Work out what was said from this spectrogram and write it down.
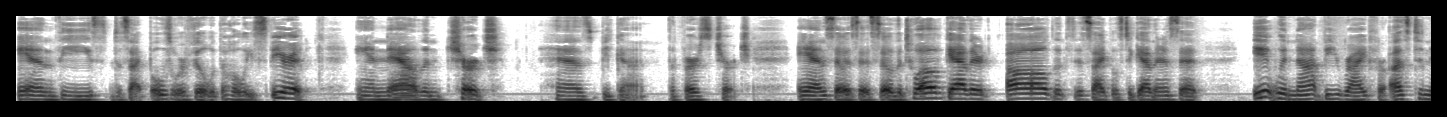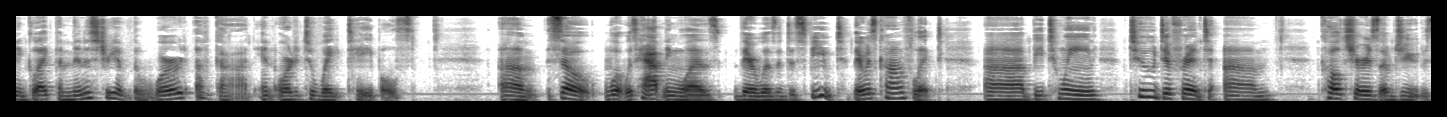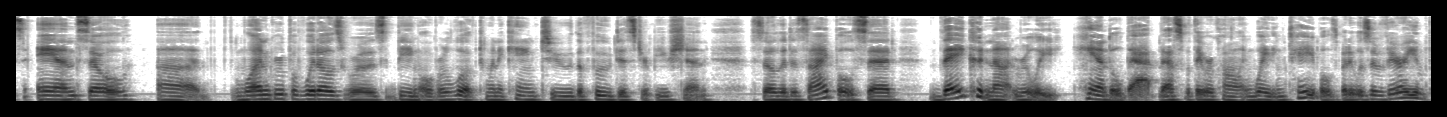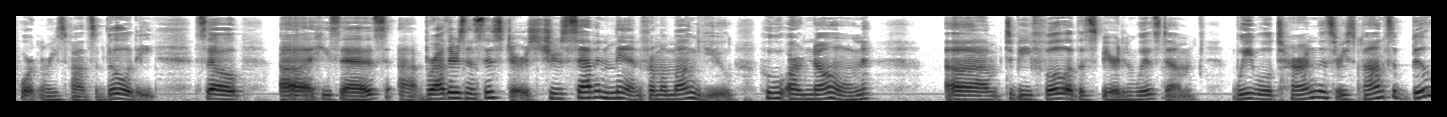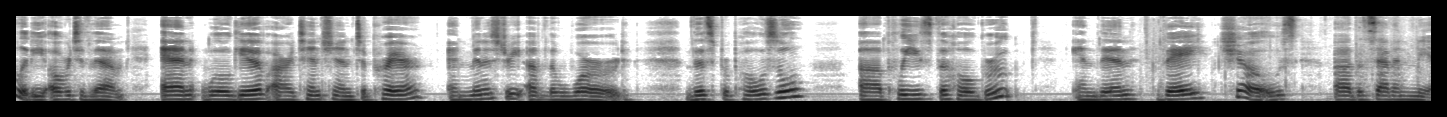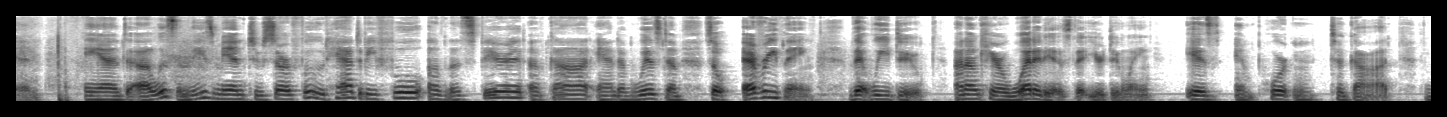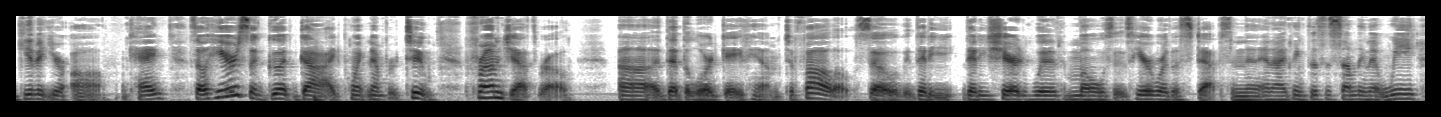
and these disciples were filled with the Holy Spirit. And now the church has begun, the first church. And so it says, So the 12 gathered all the disciples together and said, it would not be right for us to neglect the ministry of the Word of God in order to wait tables. Um, so, what was happening was there was a dispute, there was conflict uh, between two different um, cultures of Jews. And so, uh, one group of widows was being overlooked when it came to the food distribution. So, the disciples said, they could not really handle that. That's what they were calling waiting tables, but it was a very important responsibility. So uh, he says, uh, Brothers and sisters, choose seven men from among you who are known um, to be full of the Spirit and wisdom. We will turn this responsibility over to them and will give our attention to prayer and ministry of the word. This proposal uh, pleased the whole group and then they chose uh, the seven men. And uh, listen, these men to serve food had to be full of the Spirit of God and of wisdom. So everything that we do, I don't care what it is that you're doing, is important to God. Give it your all. Okay. So here's a good guide. Point number two from Jethro uh, that the Lord gave him to follow. So that he that he shared with Moses. Here were the steps, and and I think this is something that we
